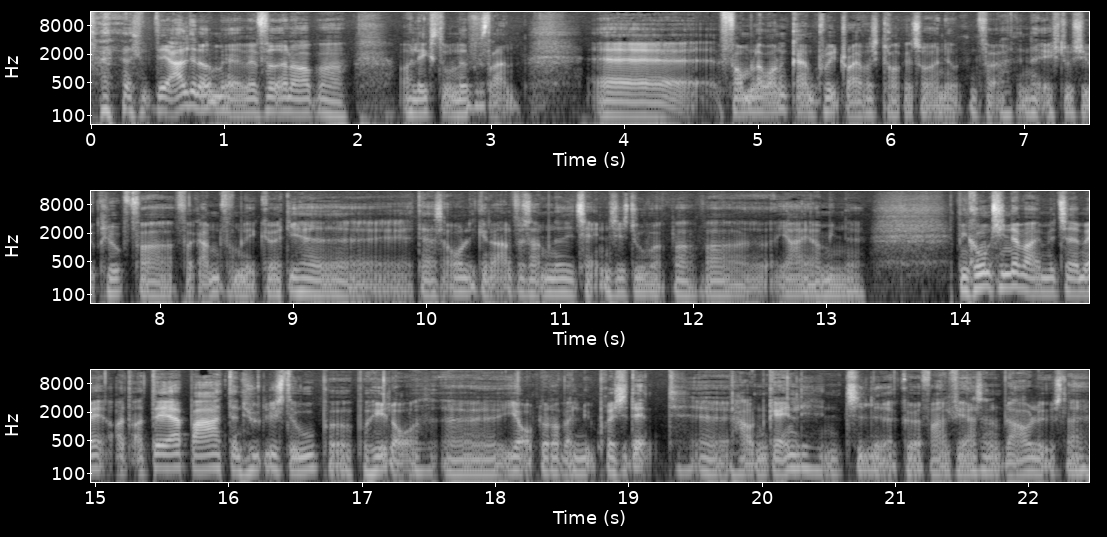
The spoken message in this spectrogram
det er aldrig noget med, med fødderne op og, og lægge stolen ned på stranden. Uh, Formula 1 Grand Prix Drivers Club, jeg tror, jeg nævnte den før, den her eksklusive klub for, for gamle Formel 1 de havde uh, deres årlige generalforsamling nede i Italien sidste uge, hvor, hvor jeg og mine øh, min kone Tina var inviteret med, og, og det er bare den hyggeligste uge på, på hele året. Uh, I år blev der valgt en ny præsident, uh, Howden Ganley, en tidligere kører fra 70'erne, blev afløst af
